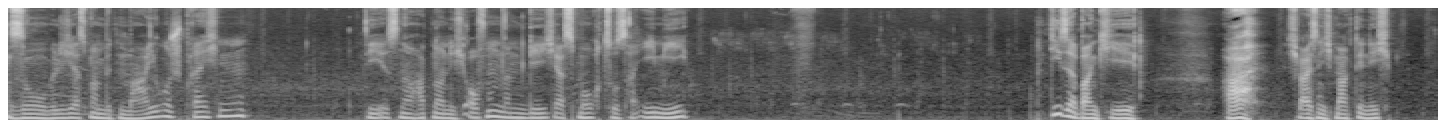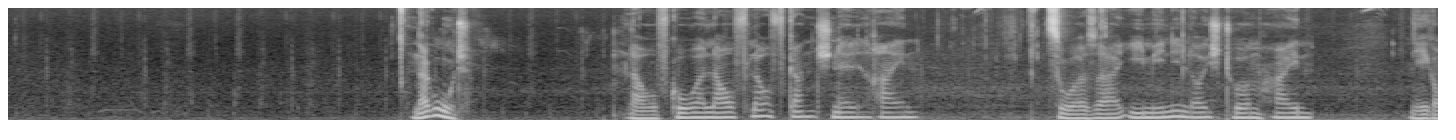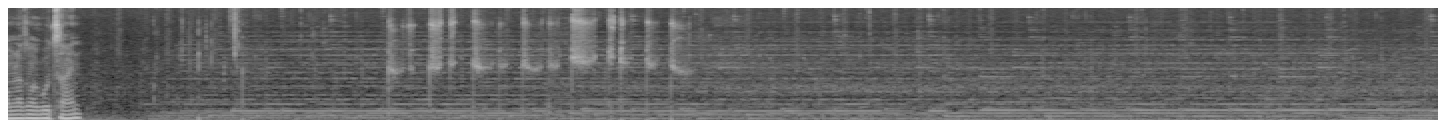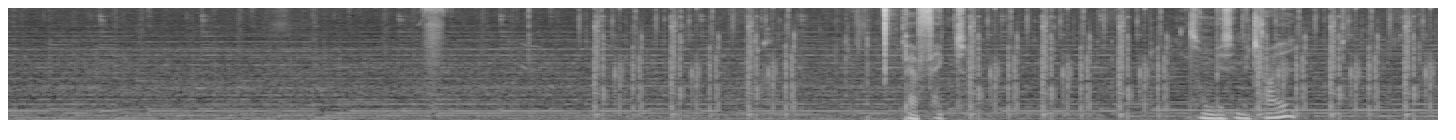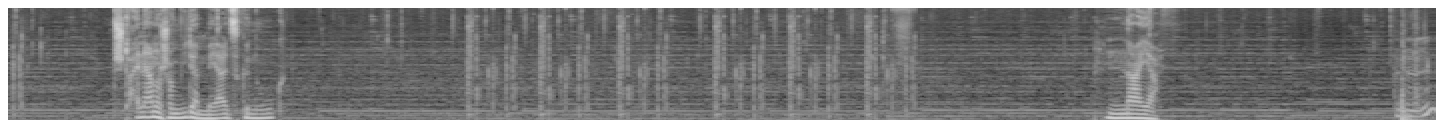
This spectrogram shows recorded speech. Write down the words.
So, will ich erstmal mit Mayo sprechen. Die ist noch, hat noch nicht offen. Dann gehe ich erstmal hoch zu Saimi. Dieser Bankier. Ah, ich weiß nicht, ich mag den nicht. Na gut. Lauf, Chor, lauf, lauf ganz schnell rein. Zur Saimi in den Leuchtturm heim. Nee, komm, lass mal gut sein. Haben wir schon wieder mehr als genug. Naja. Mhm.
